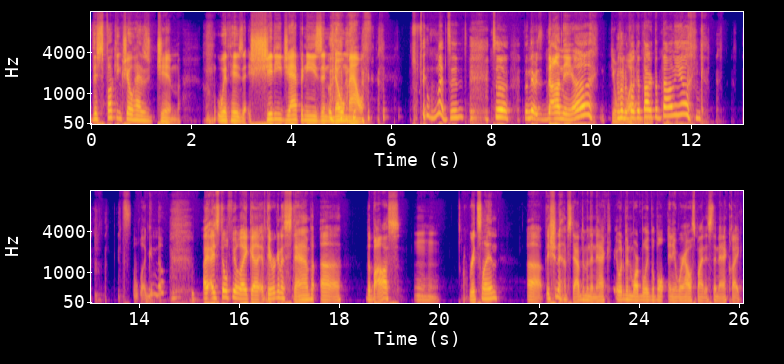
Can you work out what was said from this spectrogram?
this fucking show has Jim with his shitty Japanese and no mouth. It's uh, then there's Donnie, huh? You want to fucking talk to Donnie, huh? it's so fucking dumb. I, I still feel like uh, if they were gonna stab uh the boss, Mm-hmm. Ritzlin, uh, they shouldn't have stabbed him in the neck. It would have been more believable anywhere else minus the neck. Like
